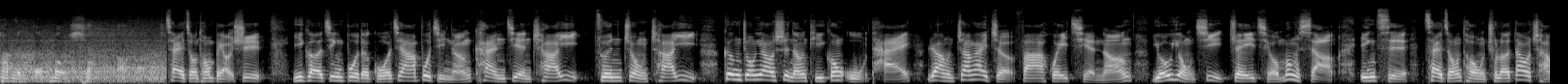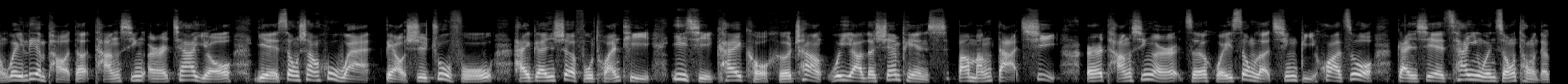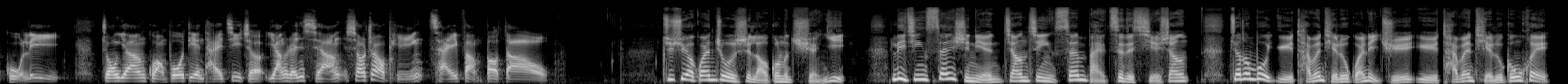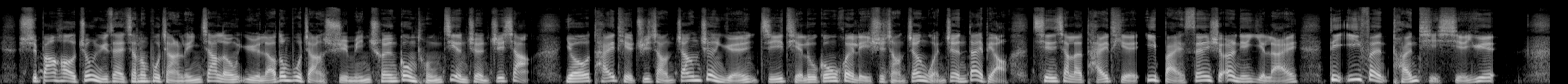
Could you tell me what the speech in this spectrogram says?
他们的梦想。好。蔡总统表示，一个进步的国家不仅能看见差异、尊重差异，更重要是能提供舞台，让障碍者发挥潜能，有勇气追求梦想。因此，蔡总统除了到场为练跑的唐心儿加油，也送上护腕，表示祝福，还跟社服团体一起开口合唱《We Are the Champions》，帮忙打气。而唐心儿则回送了亲笔画作，感谢蔡英文总统的鼓励。中央广播电台记者杨仁祥、肖兆平采访报道。继续要关注的是劳工的权益。历经三十年、将近三百次的协商，交通部与台湾铁路管理局与台湾铁路工会十八号终于在交通部长林佳龙与劳动部长许明春共同见证之下，由台铁局长张正元及铁路工会理事长张文正代表签下了台铁一百三十二年以来第一份团体协约。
